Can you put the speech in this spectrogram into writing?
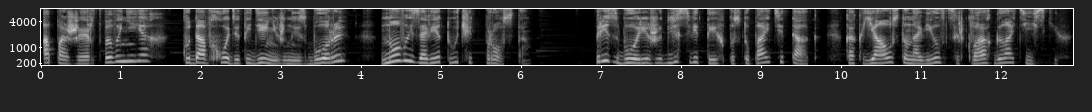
О пожертвованиях, куда входят и денежные сборы, Новый Завет учит просто. При сборе же для святых поступайте так, как я установил в церквах галатийских.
